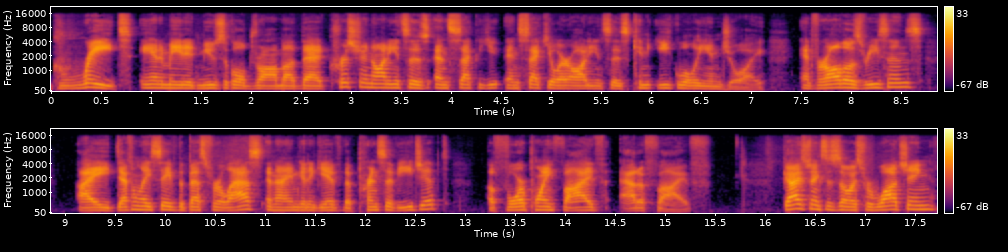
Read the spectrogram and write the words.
great animated musical drama that Christian audiences and, sec- and secular audiences can equally enjoy. And for all those reasons, I definitely saved the best for last, and I am going to give The Prince of Egypt a 4.5 out of 5. Guys, thanks as always for watching.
